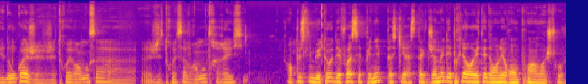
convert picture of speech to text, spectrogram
Et donc ouais, j'ai trouvé vraiment ça, j'ai trouvé ça vraiment très réussi. En plus, les mutos, des fois, c'est pénible parce qu'ils respectent jamais les priorités dans les ronds-points, moi, je trouve.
